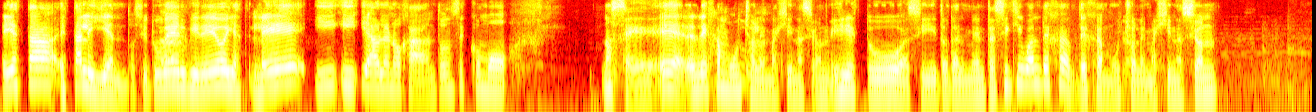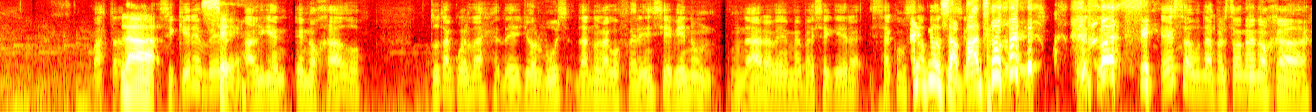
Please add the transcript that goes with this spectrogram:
Ella está, está leyendo. Si tú ves el video, ella lee y, habla enojada. Entonces, como, no sé, eh, deja mucho la imaginación. Y estuvo así totalmente. Así que igual deja, deja mucho la imaginación si quieres ver a alguien enojado, ¿tú te acuerdas de George Bush dando una conferencia y viene un, árabe, me parece que era, y saca un zapato? ¿Un zapato? Esa es una persona enojada.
